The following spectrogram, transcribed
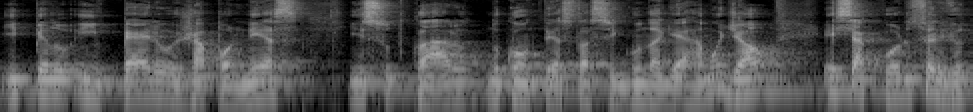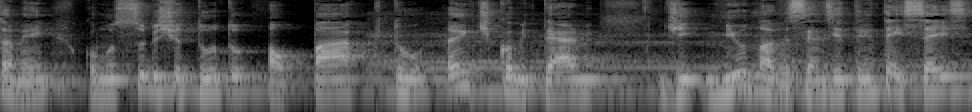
e pelo Império japonês. Isso, claro, no contexto da Segunda Guerra Mundial. Esse acordo serviu também como substituto ao Pacto Anticomiterne de 1936,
